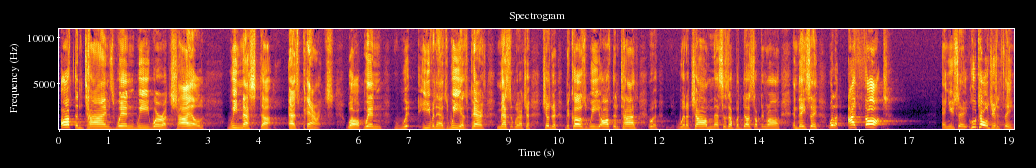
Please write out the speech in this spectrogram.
oftentimes when we were a child, we messed up as parents. Well, when we, even as we as parents mess up with our ch- children, because we oftentimes when a child messes up or does something wrong and they say, Well, I thought, and you say, Who told you to think?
